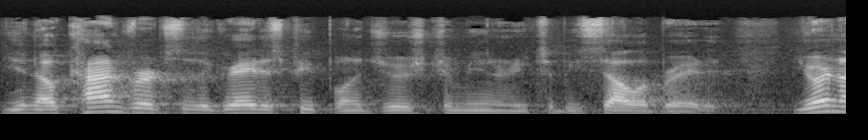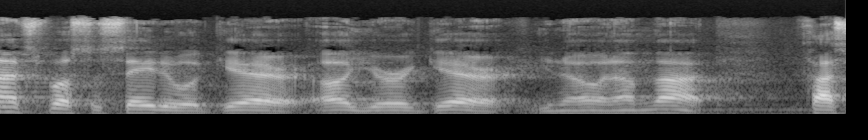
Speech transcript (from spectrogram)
You know, converts are the greatest people in the Jewish community to be celebrated. You're not supposed to say to a ger, oh, you're a ger, you know, and I'm not. Chas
